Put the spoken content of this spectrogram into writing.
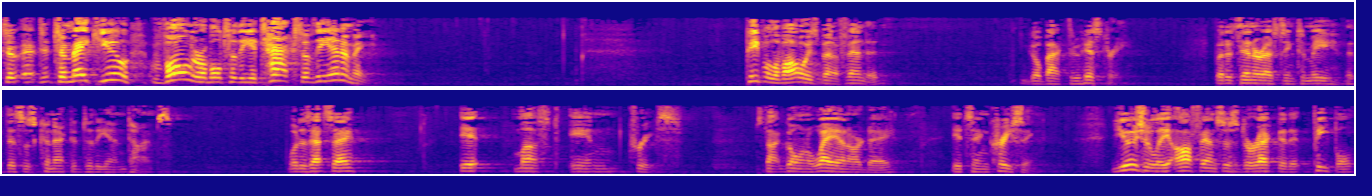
to, uh, to make you vulnerable to the attacks of the enemy. People have always been offended. Go back through history. But it's interesting to me that this is connected to the end times. What does that say? It must increase. It's not going away in our day, it's increasing. Usually, offense is directed at people,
